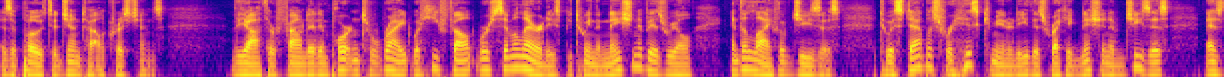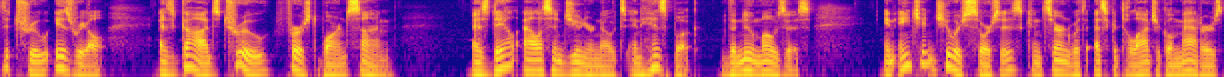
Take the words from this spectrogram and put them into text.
as opposed to Gentile Christians. The author found it important to write what he felt were similarities between the nation of Israel and the life of Jesus, to establish for his community this recognition of Jesus as the true Israel, as God's true firstborn son. As Dale Allison Jr. notes in his book, The New Moses, in ancient Jewish sources concerned with eschatological matters,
